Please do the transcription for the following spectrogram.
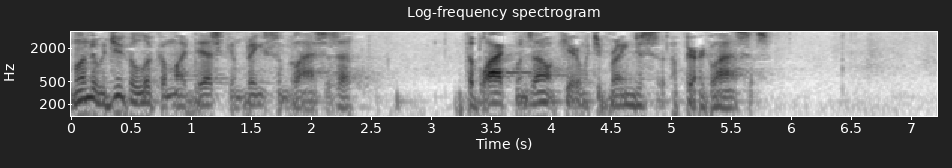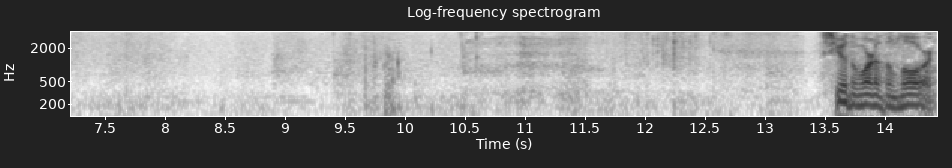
Melinda, would you go look on my desk and bring some glasses up? The black ones, I don't care what you bring, just a pair of glasses. Let's hear the word of the Lord.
